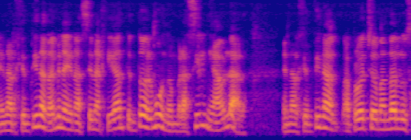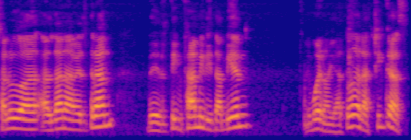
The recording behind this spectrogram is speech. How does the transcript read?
en Argentina también hay una escena gigante en todo el mundo, en Brasil ni hablar. En Argentina aprovecho de mandarle un saludo a Aldana Beltrán, del Team Family también, y bueno, y a todas las chicas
